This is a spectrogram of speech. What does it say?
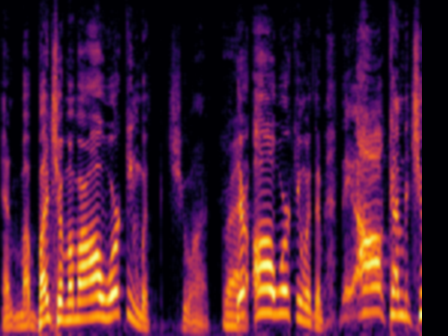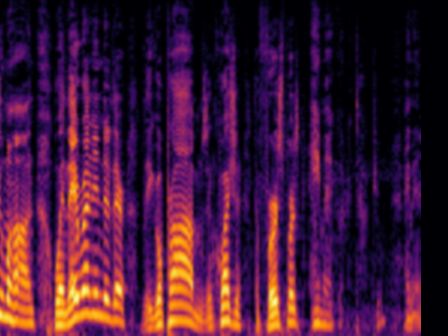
And a bunch of them are all working with Chuan. Right. They're all working with him. They all come to Chumahan when they run into their legal problems and question. The first person, hey man, go to town, Chumahan. Hey man.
